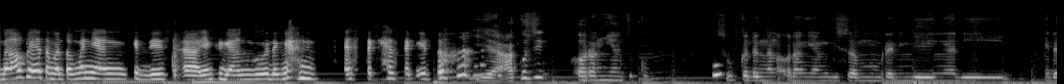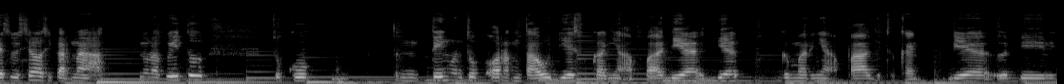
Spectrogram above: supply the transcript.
Maaf ya teman-teman yang kedis uh, yang keganggu dengan hashtag hashtag itu. Iya aku sih orang yang cukup suka dengan orang yang bisa membranding dirinya di media sosial sih karena menurut aku itu cukup penting untuk orang tahu dia sukanya apa dia dia gemarnya apa gitu kan. Dia lebih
